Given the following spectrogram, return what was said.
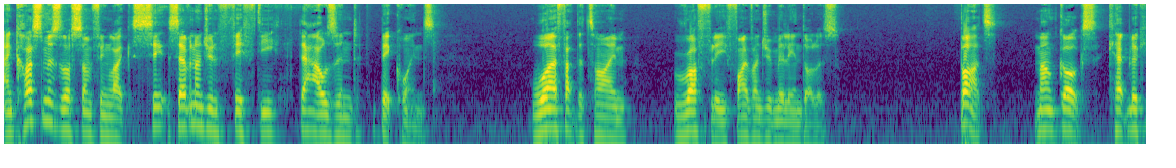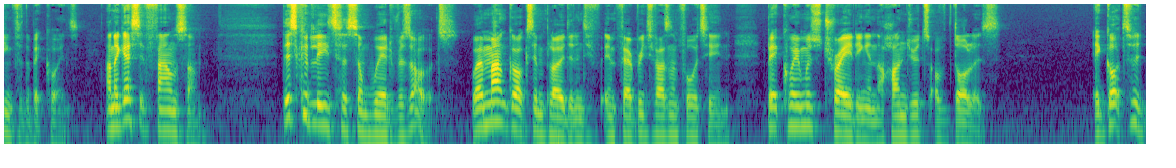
and customers lost something like 750,000 Bitcoins worth at the time roughly $500 million. But Mt. Gox kept looking for the bitcoins, and I guess it found some. This could lead to some weird results. When Mt. Gox imploded in, February 2014, Bitcoin was trading in the hundreds of dollars. It got to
